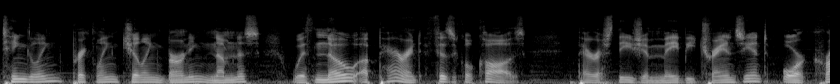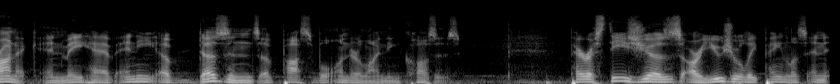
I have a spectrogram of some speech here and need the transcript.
tingling, prickling, chilling, burning, numbness, with no apparent physical cause. Paresthesia may be transient or chronic and may have any of dozens of possible underlying causes. Paresthesias are usually painless and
